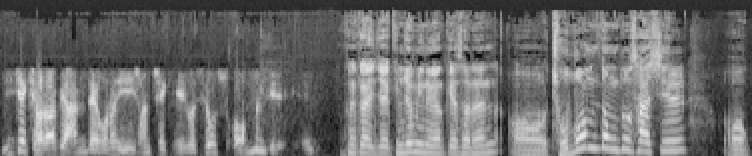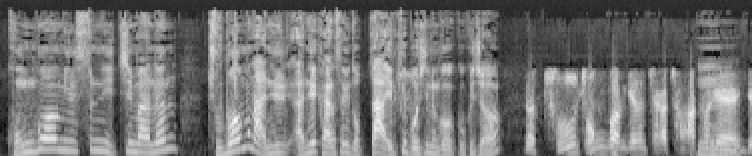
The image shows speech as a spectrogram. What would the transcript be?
이게 결합이 안 되고는 이 전체 계획을 세울 수가 없는 계획이에요. 그러니까 이제 김종민 의원께서는 어 조범동도 사실 어 공범일 수는 있지만은 주범은 아닐 아닐 가능성이 높다 이렇게 보시는 거고 그죠? 그러니까 주종 관계는 제가 정확하게 음. 이제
